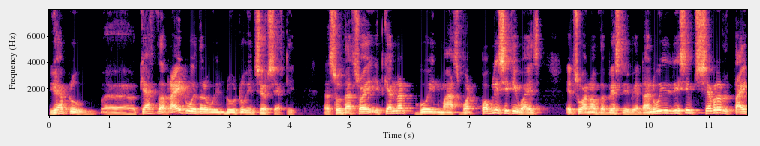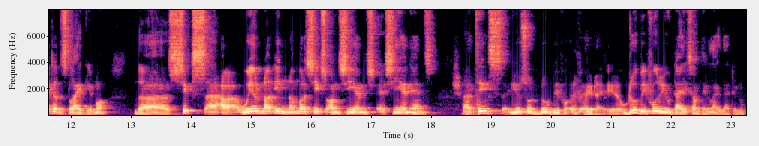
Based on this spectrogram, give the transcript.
You have to uh, catch the right weather window to ensure safety. Uh, so that's why it cannot go in mass but publicity wise it's one of the best event. And we received several titles like you know the six uh, uh, we are in number six on CN, cnn's uh, things you should do before, before you die you know. do before you die something like that you know.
